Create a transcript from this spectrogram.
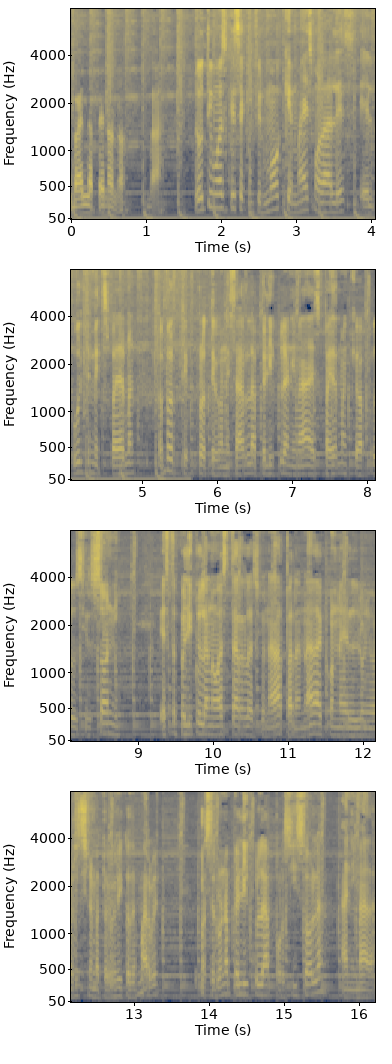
vale la pena o no. Va. Lo último es que se confirmó que Miles Morales, el Ultimate Spider-Man, va a protagonizar la película animada de Spider-Man que va a producir Sony. Esta película no va a estar relacionada para nada con el universo cinematográfico de Marvel. Va a ser una película por sí sola, animada.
